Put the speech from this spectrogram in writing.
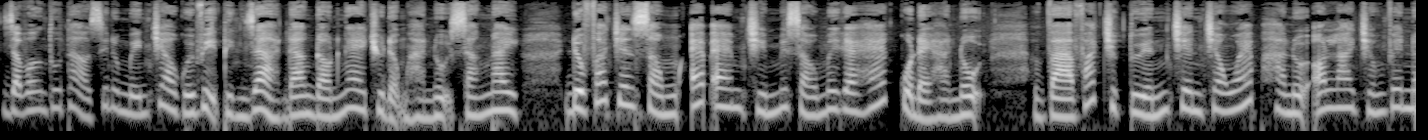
Dạ vâng, Thu Thảo xin được mến chào quý vị thính giả đang đón nghe chủ động Hà Nội sáng nay, được phát trên sóng FM 96 MHz của Đài Hà Nội và phát trực tuyến trên trang web hanoionline.vn.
